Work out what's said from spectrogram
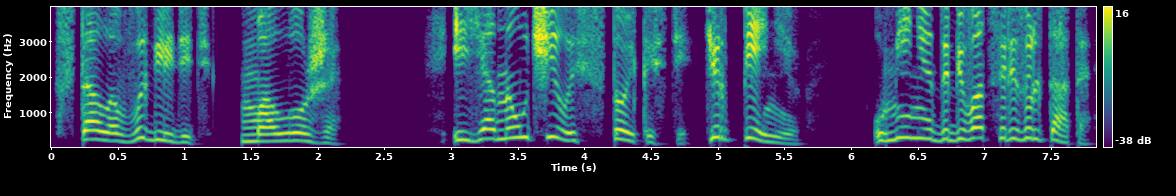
стала выглядеть моложе. И я научилась стойкости, терпению, умению добиваться результата.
